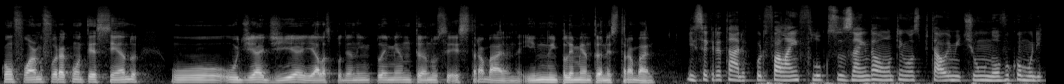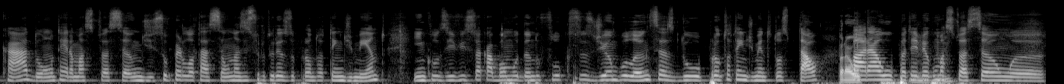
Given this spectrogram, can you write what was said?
Conforme for acontecendo o, o dia a dia e elas podendo implementando esse trabalho, né? Indo implementando esse trabalho. E, secretário, por falar em fluxos, ainda ontem o hospital emitiu um novo comunicado. Ontem era uma situação de superlotação nas estruturas do pronto atendimento. E, inclusive, isso acabou mudando fluxos de ambulâncias do pronto atendimento do hospital pra para a UPA. Teve uhum. alguma situação uh,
